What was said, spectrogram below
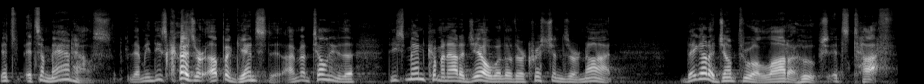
It's it's a madhouse. I mean, these guys are up against it. I'm not telling you the these men coming out of jail, whether they're Christians or not, they got to jump through a lot of hoops. It's tough.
